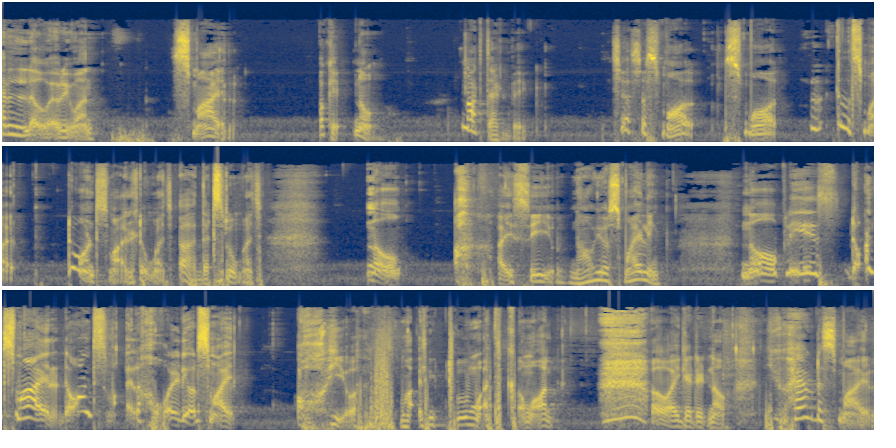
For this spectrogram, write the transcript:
Hello, everyone. Smile. Okay, no, not that big. Just a small, small, little smile. Don't smile too much. Ah, that's too much. No, Ah, I see you. Now you're smiling. No, please, don't smile. Don't smile. Hold your smile. Oh, you're smiling too much. Come on. Oh, I get it now. You have to smile.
